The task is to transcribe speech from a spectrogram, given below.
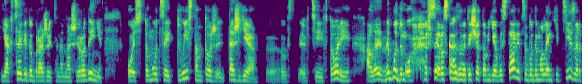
як це відображується на нашій родині. Ось тому цей твіст там теж, теж є е, в, в цій історії, але не будемо все розказувати, що там є в виставі. Це буде маленький тізер,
